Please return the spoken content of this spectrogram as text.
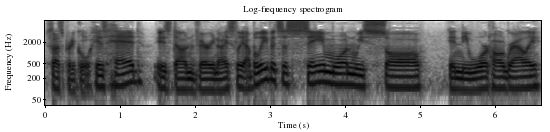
So that's pretty cool. His head is done very nicely. I believe it's the same one we saw in the Warthog rally,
